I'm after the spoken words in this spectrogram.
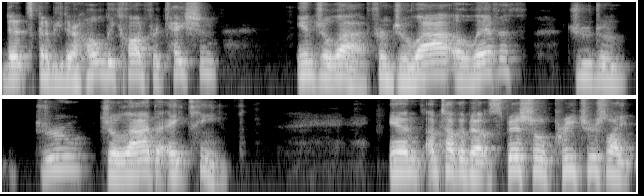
that's going to be their holy convocation in July, from July 11th through, through July the 18th. And I'm talking about special preachers like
